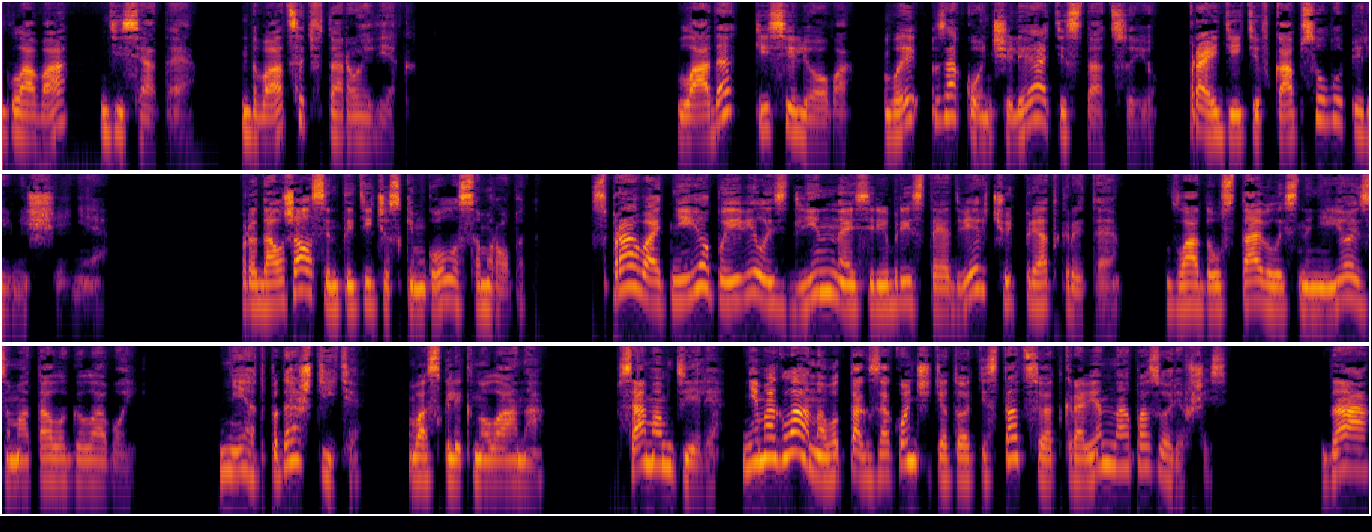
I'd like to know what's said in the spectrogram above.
Глава 10. 22 век. Влада Киселева, вы закончили аттестацию. Пройдите в капсулу перемещения. Продолжал синтетическим голосом робот. Справа от нее появилась длинная серебристая дверь, чуть приоткрытая. Влада уставилась на нее и замотала головой. «Нет, подождите», — воскликнула она. В самом деле, не могла она вот так закончить эту аттестацию, откровенно опозорившись. Да,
